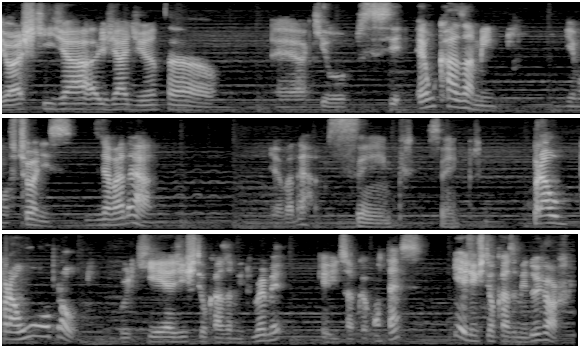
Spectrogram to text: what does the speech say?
eu acho que já, já adianta é, aquilo. Se é um casamento em Game of Thrones, já vai dar errado. Já vai dar errado. Sempre, sempre. Pra, pra um ou pra outro. Porque a gente tem o casamento vermelho, que a gente sabe o que acontece, e a gente tem o casamento do Joffrey.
